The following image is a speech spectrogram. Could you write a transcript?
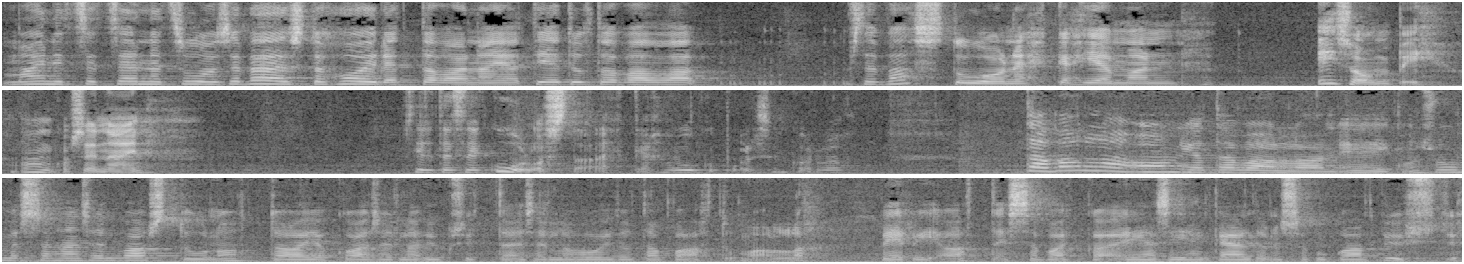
Mainitsit sen, että sulla on se väestö hoidettavana ja tietyllä tavalla se vastuu on ehkä hieman isompi. Onko se näin? Siltä se kuulostaa ehkä ulkopuolisen korvalla. Tavallaan on ja tavallaan ei, kun Suomessahan sen vastuun ottaa jokaisella yksittäisellä hoitotapahtumalla periaatteessa, vaikka eihän siihen käytännössä kukaan pysty.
